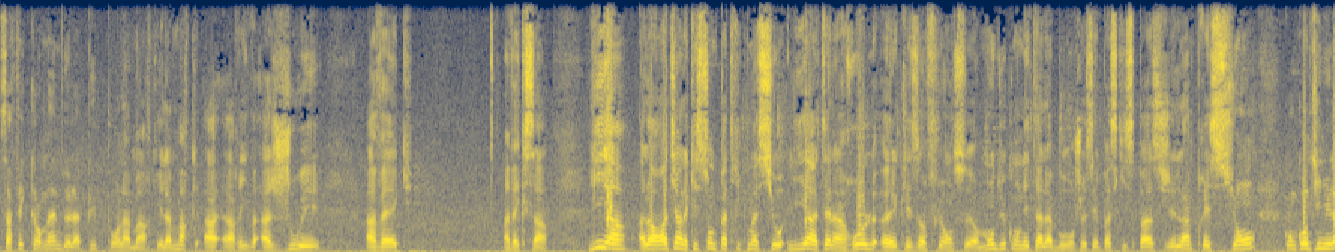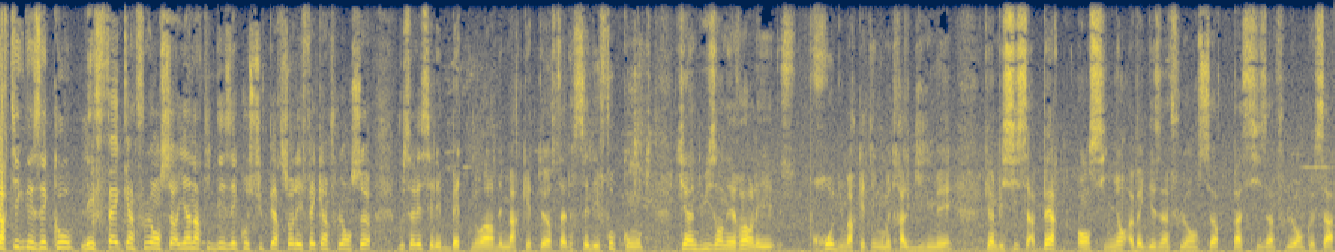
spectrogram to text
Ça fait quand même de la pub pour la marque. Et la marque arrive à jouer avec, avec ça. L'IA, alors ah, tiens, la question de Patrick Massio, l'IA a-t-elle un rôle avec les influenceurs? Mon Dieu qu'on est à la bourre, je ne sais pas ce qui se passe, j'ai l'impression qu'on continue. L'article des échos, les fake influenceurs, il y a un article des échos super sur les fake influenceurs. Vous savez, c'est les bêtes noires des marketeurs, c'est des faux comptes qui induisent en erreur les pros du marketing, on mettra le guillemet, qui investissent à perte en signant avec des influenceurs pas si influents que ça.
